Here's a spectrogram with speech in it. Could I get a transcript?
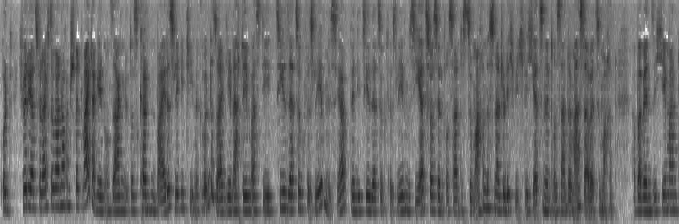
und ich würde jetzt vielleicht sogar noch einen Schritt weitergehen und sagen, das könnten beides legitime Gründe sein, je nachdem, was die Zielsetzung fürs Leben ist. Ja, wenn die Zielsetzung fürs Leben ist, jetzt was Interessantes zu machen, ist natürlich wichtig, jetzt eine interessante Masterarbeit zu machen. Aber wenn sich jemand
